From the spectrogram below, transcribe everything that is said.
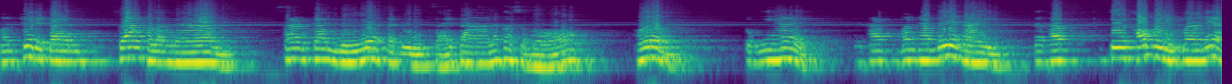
มันช่วยในการสร้างพลังงาน สร้างกล้ามเนื้อกระดูกสายตาแล้วก็สมอง เพิ่มตรงนี้ให้นะครับ มันทำได้ยังไงนะครับ เจอเขาผลิตมาเนี่ย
